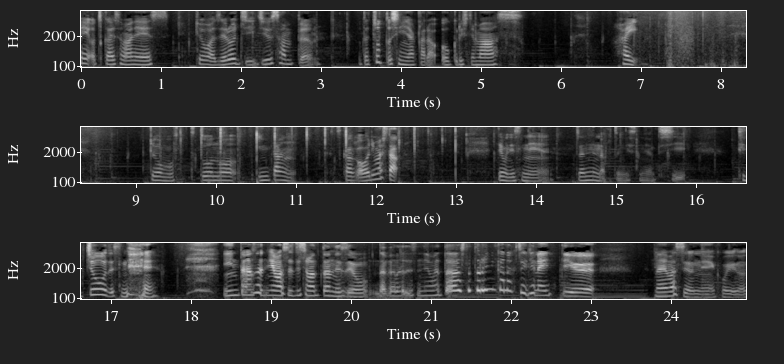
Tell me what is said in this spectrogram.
はい、お疲れ様です。今日は0時13分。またちょっと深夜からお送りしてます。はい。今日も普通のインターン2日が終わりました。でもですね、残念なことにですね、私、手帳をですね インターン先に忘れてしまったんですよ。だからですね、また明日取りに行かなくちゃいけないっていう、悩ますよね、こういうの。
